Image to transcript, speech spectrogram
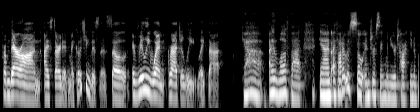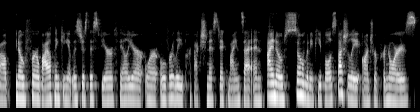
from there on, I started my coaching business. So it really went gradually like that. Yeah, I love that. And I thought it was so interesting when you were talking about, you know, for a while thinking it was just this fear of failure or overly perfectionistic mindset. And I know so many people, especially entrepreneurs,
